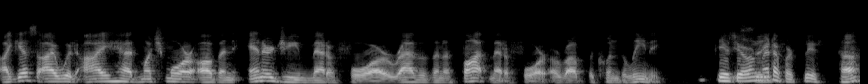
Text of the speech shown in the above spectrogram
i guess i would i had much more of an energy metaphor rather than a thought metaphor about the kundalini. Use your you own see? metaphor please. Huh?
